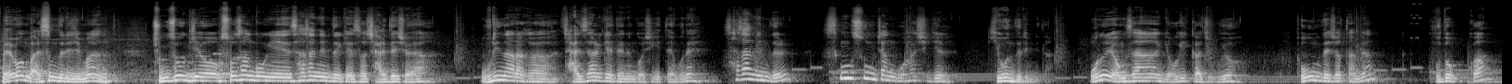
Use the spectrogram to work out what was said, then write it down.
매번 말씀드리지만 중소기업 소상공인 사장님들께서 잘 되셔야 우리나라가 잘 살게 되는 것이기 때문에 사장님들 승승장구 하시길 기원드립니다. 오늘 영상 여기까지고요. 도움 되셨다면 구독과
